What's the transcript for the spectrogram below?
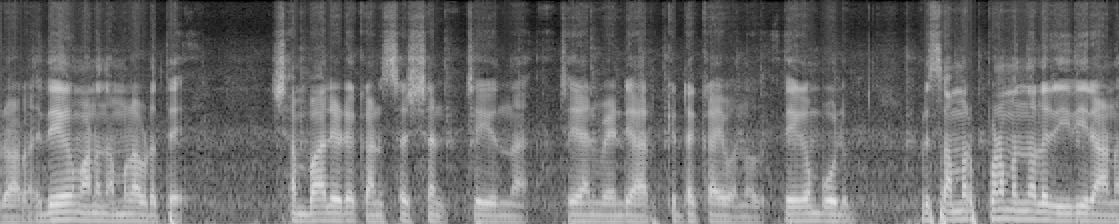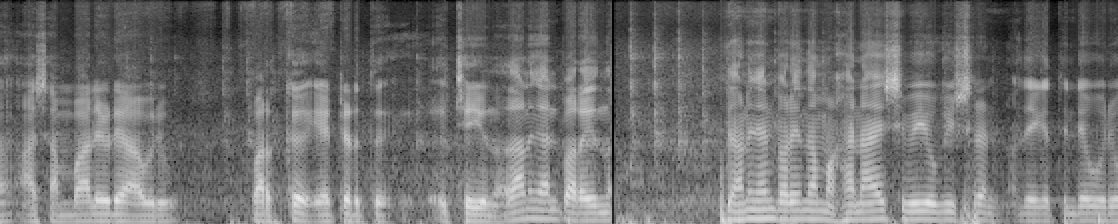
ഒരാളാണ്. ഇദ്ദേഹമാണ് നമ്മളവിടുത്തെ ശമ്പാലയുടെ കൺസ്ട്രക്ഷൻ ചെയ്യുന്ന ചെയ്യാൻ വേണ്ടി ആർക്കിടെക്റ്റായി വന്നത്. ഇദ്ദേഹം പോലും ഒരു സമർപ്പണം എന്നുള്ള രീതിയിലാണ് ആ ശമ്പാലയുടെ ആ ഒരു വർക്ക് ഏറ്റെടുത്ത് ചെയ്യുന്നത്. അതാണ് ഞാൻ പറയുന്നത് ഇതാണ് ഞാൻ പറയുന്ന മഹാനായ ശിവയോഗീശ്വരൻ അദ്ദേഹത്തിന്റെ ഓരോ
